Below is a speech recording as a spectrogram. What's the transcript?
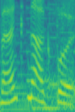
bank Nagpur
